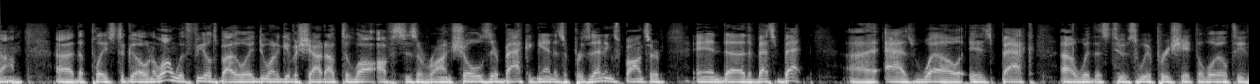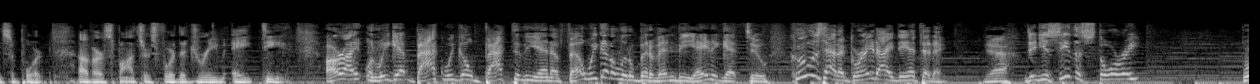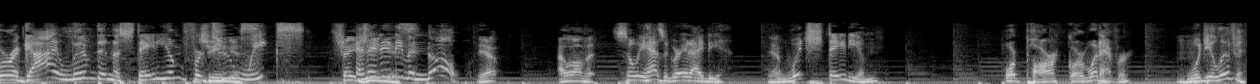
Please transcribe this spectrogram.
ActionSportsJaxDream18.com, uh, the place to go. And along with Fields, by the way, I do want to give a shout out to law offices of Ron Sholes. They're back again as a presenting sponsor and uh, the best bet uh, as well is back uh, with us too. So we appreciate the loyalty and support of our sponsors for the Dream 18. All right, when we get back, we go back to the NFL. We got a little bit of NBA to get to. Kuz had a great idea today. Yeah. Did you see the story where a guy lived in a stadium for Genius. two weeks? Straight and they didn't even know. Yep. I love it. So he has a great idea. Yep. Which stadium or park or whatever Mm-hmm. would you live in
